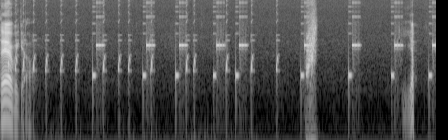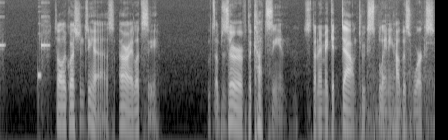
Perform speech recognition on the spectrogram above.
There we go. Yep. That's all the questions he has. Alright, let's see. Let's observe the cutscene, so that I may get down to explaining how this works.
